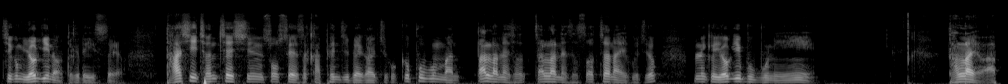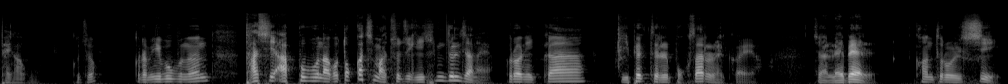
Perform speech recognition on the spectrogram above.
지금 여기는 어떻게 돼 있어요? 다시 전체 신 소스에서 가편집해 가지고 끝부분만 잘라내서 잘라내서 썼잖아요. 그죠? 그러니까 여기 부분이 달라요. 앞에 가고. 그죠? 그럼 이 부분은 다시 앞부분하고 똑같이 맞춰주기 힘들잖아요. 그러니까 effect를 복사를 할 거예요. 자, 레벨 컨트롤 C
